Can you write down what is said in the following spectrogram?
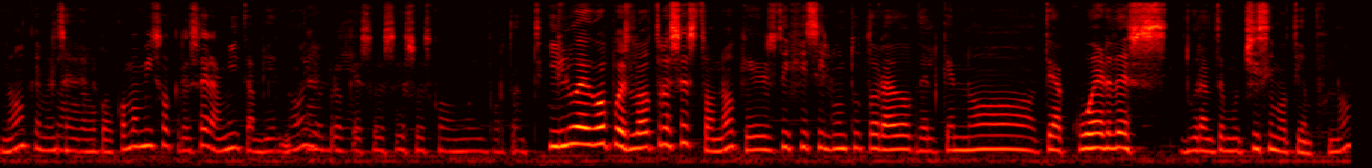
¿no? Que me enseñó, cómo me hizo crecer a mí también, ¿no? Yo creo que eso es, eso es como muy importante. Y luego, pues lo otro es esto, ¿no? Que es difícil un tutorado del que no te acuerdes durante muchísimo tiempo, ¿no?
